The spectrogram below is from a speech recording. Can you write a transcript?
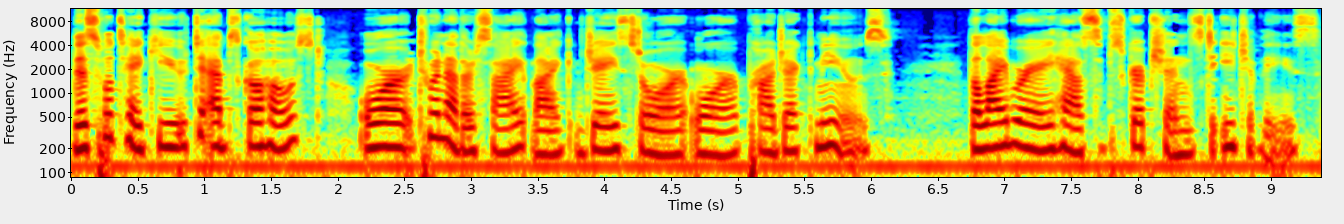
This will take you to EBSCOhost or to another site like JSTOR or Project Muse. The library has subscriptions to each of these,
